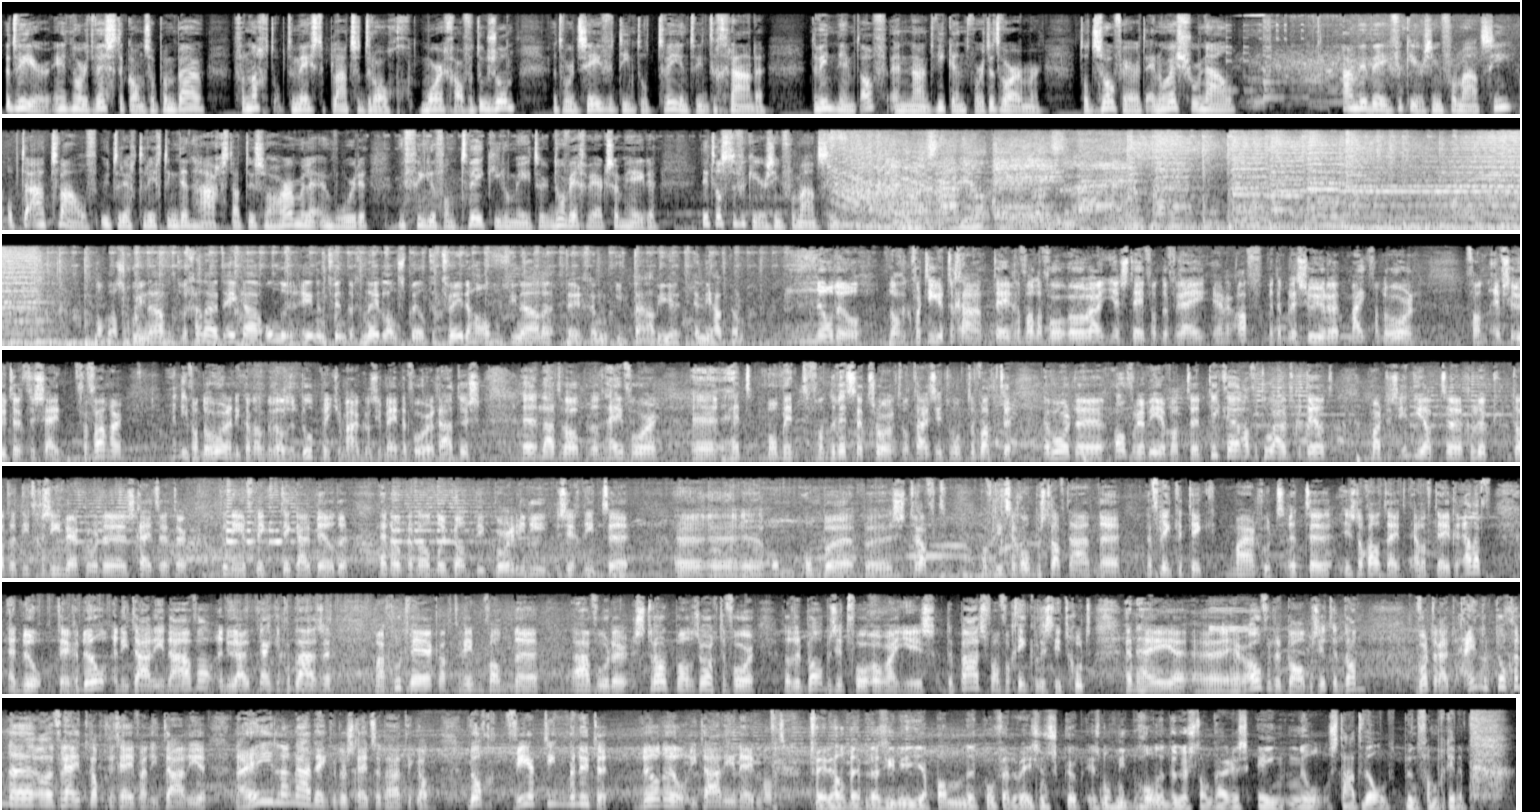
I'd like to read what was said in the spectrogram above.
Het weer. In het noordwesten kans op een bui. Vannacht op de meeste plaatsen droog. Morgen af en toe zon. Het wordt 17 tot 22 graden. De wind neemt af en na het weekend wordt het warmer. Tot zover het NOS-journaal. ANWB Verkeersinformatie. Op de A12 Utrecht richting Den Haag staat tussen Harmelen en Woerden... een file van 2 kilometer door wegwerkzaamheden. Dit was de Verkeersinformatie. Nogmaals, goedenavond. We gaan naar het EK onder 21. Nederland speelt de tweede halve finale tegen Italië. En die houdt kamp. 0-0. Nog een kwartier te gaan. Tegenvallen voor Oranje. Stefan de Vrij eraf met een blessure. Mike van der Hoorn van FC Utrecht is zijn vervanger. En die van der Hoorn die kan ook nog wel eens een doelpuntje maken als hij mee naar voren gaat. Dus eh, laten we hopen dat hij voor eh, het moment van de wedstrijd zorgt. Want daar zitten we op te wachten. Er worden over en weer wat uh, tikken af en toe uitgedeeld. Martens Indy had geluk dat het niet gezien werd door de scheidsrechter toen hij een flinke tik uitdeelde. En ook aan de andere kant die Borini zich niet... onbestraft of liet zich onbestraft na een, uh, een flinke tik. Maar goed, het is nog altijd 11 tegen 11 en 0 tegen 0. En Italië in de aanval. En nu uitkijken geblazen. Maar goed werk achterin van aanvoerder Strootman zorgt ervoor dat het balbezit voor Oranje is. De paas van Van Ginkel is niet goed. En hij herovert het balbezit. En dan wordt er uiteindelijk toch een vrije trap gegeven aan Italië. Na heel lang nadenken door scheidsrechter Hartigan. Nog 14 minuten. 0-0 Italië-Nederland. Tweede helft bij Brazilië. Japan Confederations Cup is nog niet begonnen. De ruststand daar is 1-0. Staat wel op het punt van beginnen.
